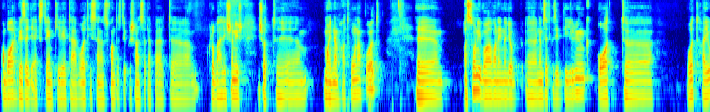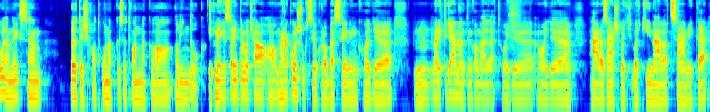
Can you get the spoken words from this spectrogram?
A Barbie ez egy extrém kivétel volt, hiszen az fantasztikusan szerepelt globálisan is, és ott majdnem 6 hónap volt a Sony-val van egy nagyobb nemzetközi dílünk, ott, ott, ha jól emlékszem, 5 és 6 hónap között vannak a, a windók. Itt még szerintem, hogyha ha már a konstrukciókról beszélünk, hogy mert itt ugye elmentünk amellett, hogy, hogy árazás vagy, vagy kínálat számít-e.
